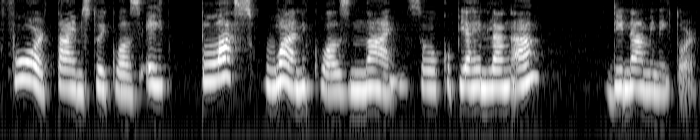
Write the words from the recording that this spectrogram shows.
4 times 2 equals 8 plus 1 equals 9. So, kopyahin lang ang denominator.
